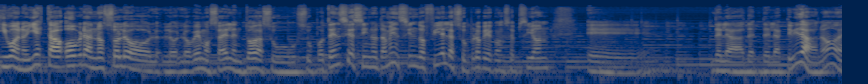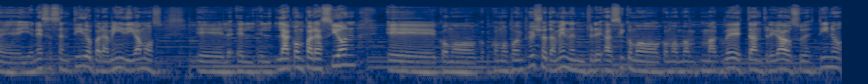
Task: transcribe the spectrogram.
y bueno, y esta obra no solo lo, lo- lo vemos a él en toda su, su potencia, sino también siendo fiel a su propia concepción eh, de, la, de- la actividad, ¿no? Eh, y en ese sentido, para mí, digamos, la comparación, eh, como, como Pompeyo también, entre, así como, como Ma- Macbeth está entregado a su destino,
